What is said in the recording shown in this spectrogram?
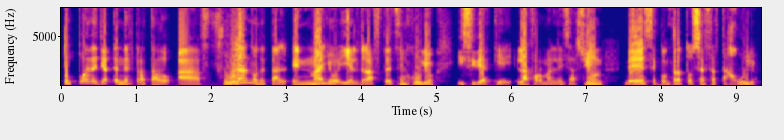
Tú puedes ya tener tratado a fulano de tal en mayo y el draft es en julio. Y si de aquí la formalización de ese contrato se hace hasta julio.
